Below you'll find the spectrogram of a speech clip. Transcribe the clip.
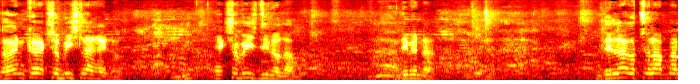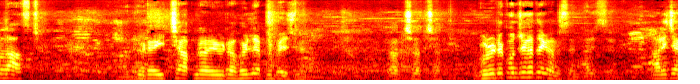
ধরেন কেউ একশো বিশ লাগাইলো। একশো বিশ দিল দাম। দিবেন না? দেড় লাখ হচ্ছিল আপনার লাস্ট ওইটা ইচ্ছা আপনার ওইটা হইলে আপনি বেচবেন। আচ্ছা আচ্ছা। গরুটা কোন জায়গা থেকে আনছেন? আরিচা।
